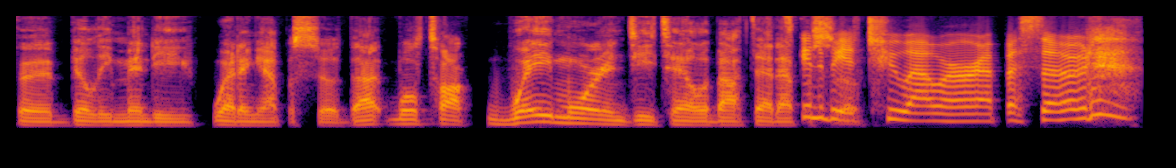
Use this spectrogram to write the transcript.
the Billy Mindy wedding episode. That we'll talk way more in detail about that it's episode. It's going to be a two hour episode.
